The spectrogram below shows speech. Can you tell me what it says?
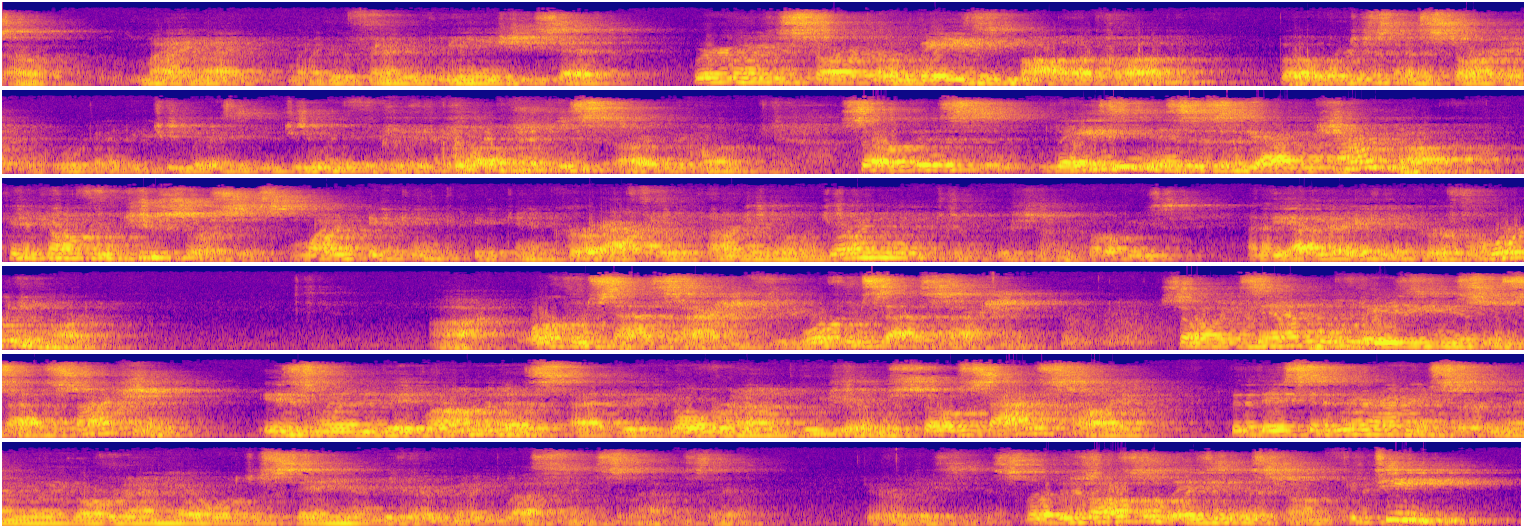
So my, my, my good friend Rukmini, she said, we're going to start the Lazy Baba Club, but we're just going to start it. We're going to be too lazy to do anything with the club. just start the club. So this laziness is a Vyabhichari bhav can come from two sources. One, it can, it can occur after the conjugal enjoyment between Krishna and the gopis, and the other, it can occur from working hard, uh, or from satisfaction, or from satisfaction. So an example of laziness from satisfaction is when the brahmanas at the Govardhan Puja were so satisfied that they said, we're not going to circumambulate Govardhan Hill, we'll just stay here and give everybody blessings. So that was their, their laziness. But there's also laziness from fatigue.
